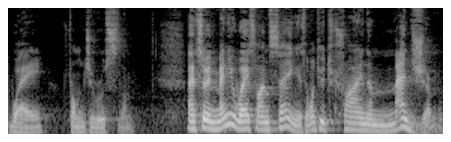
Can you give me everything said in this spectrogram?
way from Jerusalem. And so, in many ways, what I'm saying is, I want you to try and imagine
